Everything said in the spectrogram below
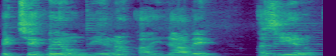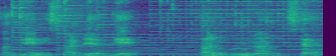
ਪਿੱਛੇ ਕੋਈ ਆਉਂਦੀ ਹੈ ਨਾ, ਆਈ ਜਾਵੇ, ਅਸੀਂ ਇਹਨੂੰ ਅੱਗੇ ਨਹੀਂ, ਸਾਡੇ ਅੱਗੇ। ਧੰਨ ਗੁਰੂ ਨਾਨਕ ਸਾਹਿਬ,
